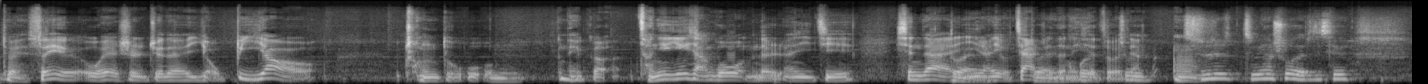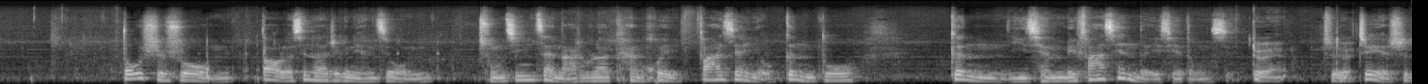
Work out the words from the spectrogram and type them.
对，所以我也是觉得有必要重读嗯那个曾经影响过我们的人，以及现在依然有价值的那些作家其实今天说的这些，都是说我们到了现在这个年纪，我们重新再拿出来看，会发现有更多、更以前没发现的一些东西。对这这也是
